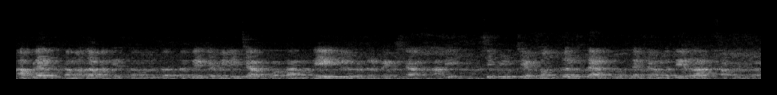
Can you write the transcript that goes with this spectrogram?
आपल्या समाजामध्ये समजलं जातं की जमिनीच्या पोटामध्ये एक किलोमीटरपेक्षा खाली सिमेंटचे बंकर्स तयार करून त्याच्यामध्ये राख सापडतात.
